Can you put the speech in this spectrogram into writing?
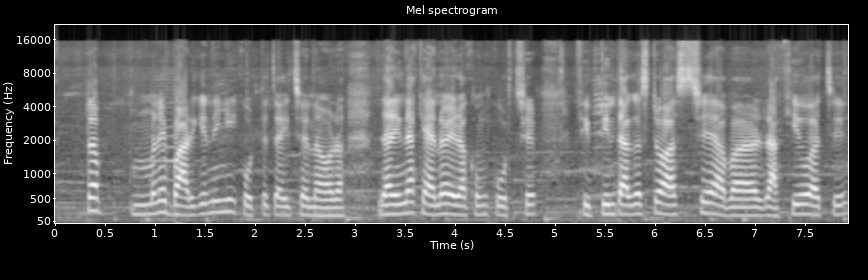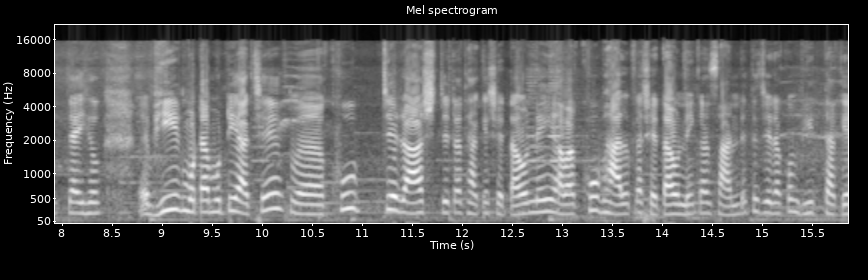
একটা মানে বার্গেনিংই করতে চাইছে না ওরা। জানি না কেন এরকম করছে। ফিফটিন্থ আগস্টও আসছে, আবার রাখিও আছে। যাই হোক, ভিড় মোটামুটি আছে খুব যে রাশ যেটা থাকে সেটাও নেই, আবার খুব হালকা সেটাও নেই, কারণ সানডেতে যেরকম ভিড় থাকে,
